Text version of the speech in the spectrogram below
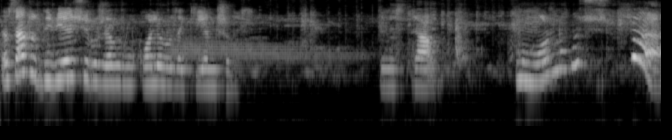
Та все тут вещи рожевого кольору закінчились. Ти застряв. Ну, можна ось це.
